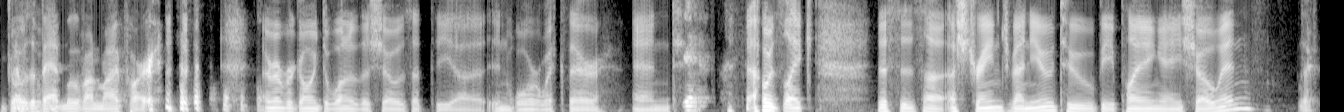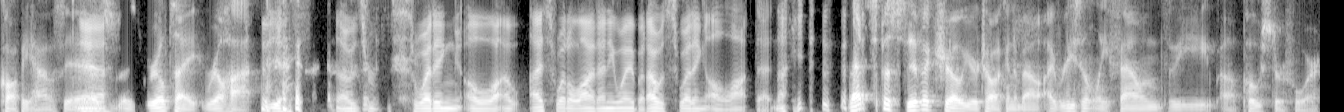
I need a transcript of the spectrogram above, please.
that, that was a bad one. move on my part. I remember going to one of the shows at the uh, in Warwick there, and yeah. I was like, "This is a, a strange venue to be playing a show in." The coffee house, yeah, yeah. It, was, it, was, real tight, real hot. yes, I was sweating a lot. I sweat a lot anyway, but I was sweating a lot that night. that specific show you're talking about, I recently found the uh, poster for.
